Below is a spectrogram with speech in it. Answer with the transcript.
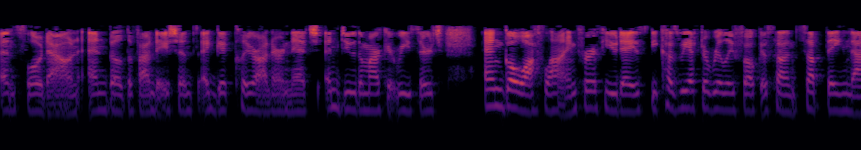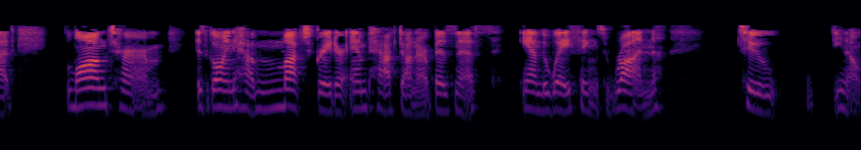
and slow down and build the foundations and get clear on our niche and do the market research and go offline for a few days because we have to really focus on something that long term is going to have much greater impact on our business and the way things run to you know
